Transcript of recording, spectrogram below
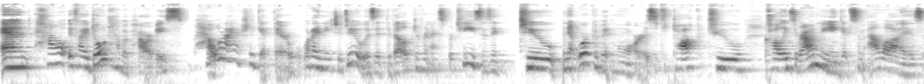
And how, if I don't have a power base, how would I actually get there? What I need to do? Is it develop different expertise? Is it to network a bit more? Is it to talk to colleagues around me and get some allies?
